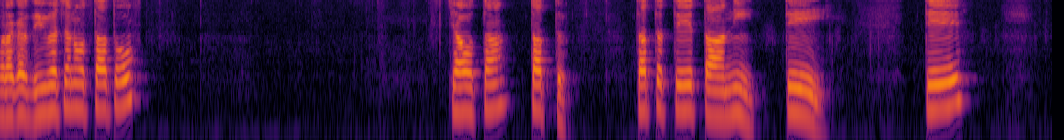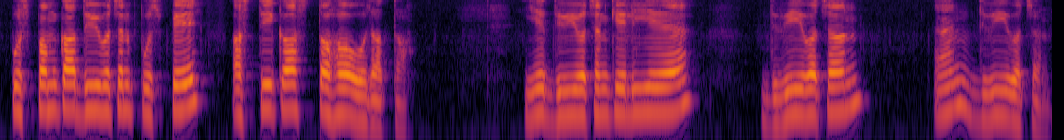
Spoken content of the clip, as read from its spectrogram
और अगर द्विवचन होता तो? क्या होता? तत् तत् ते तानी, ते। ते पुष्पम का द्विवचन पुष्पे अस्थि का स्तः हो जाता। ये द्विवचन के लिए है, द्विवचन एंड द्विवचन।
